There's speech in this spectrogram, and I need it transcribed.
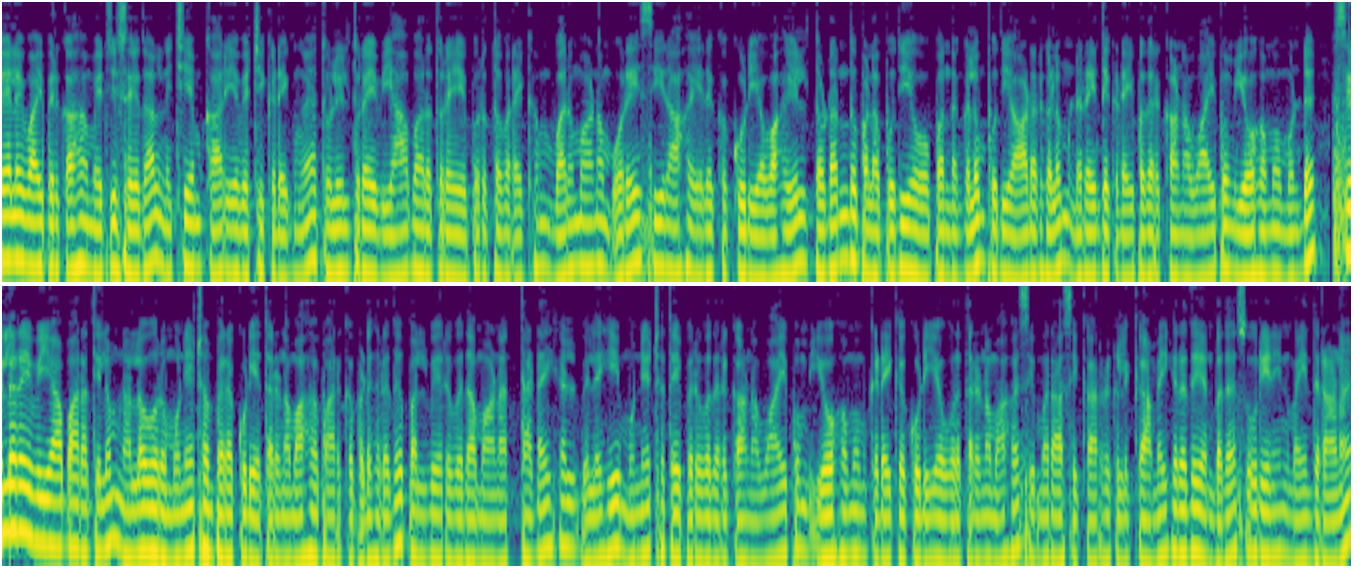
வேலை வாய்ப்பிற்காக முயற்சி செய்தால் நிச்சயம் காரிய வெற்றி கிடைக்குங்க. தொழில்துறை வியாபாரத்துறையை பொறுத்த வரைக்கும் வருமானம் ஒரே சீராக இருக்கக்கூடிய வகையில் தொடர்ந்து பல புதிய ஒப்பந்தங்களும் புதிய ஆர்டர்களும் நிறைந்து கிடைப்பதற்கான வாய்ப்பும் யோகமும் உண்டு. சில்லறை வியாபாரத்திலும் நல்ல ஒரு முன்னேற்றம் பெறக்கூடிய தருணமாக பார்க்கப்படுகிறது. பல்வேறு விதமான தடைகள் விலகி முன்னேற்றத்தை பெறுவதற்கான வாய்ப்பும் யோகமும் கிடைக்கக்கூடிய ஒரு தருணமாக சிம்மராசிக்காரர்களுக்கு அமைகிறது என்பதை சூரியனின் மைந்தரான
